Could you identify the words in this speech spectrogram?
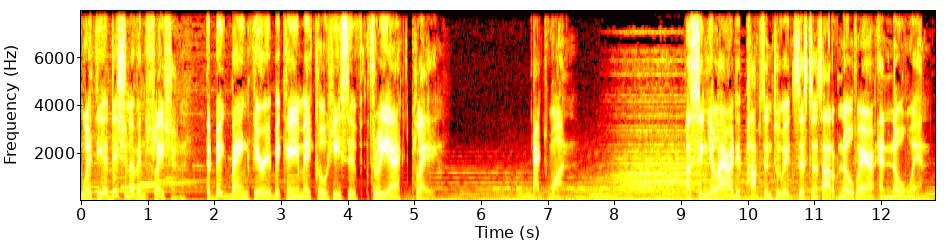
With the addition of inflation, the Big Bang Theory became a cohesive three-act play. Act 1. A singularity pops into existence out of nowhere and no when,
